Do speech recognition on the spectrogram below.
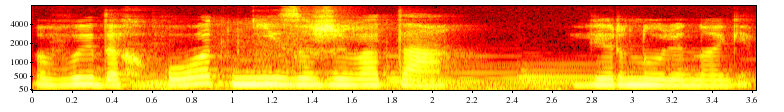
Выдох от низа живота. Вернули ноги.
